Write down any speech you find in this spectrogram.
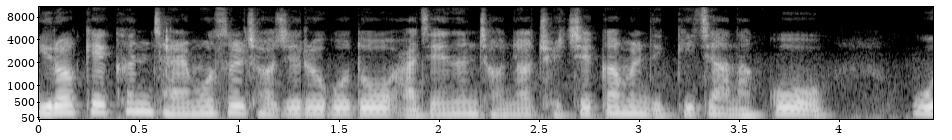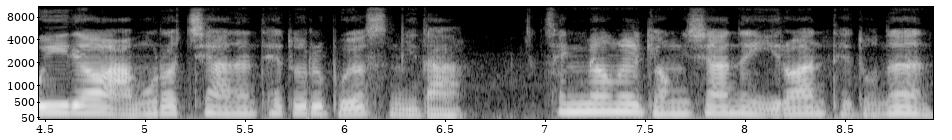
이렇게 큰 잘못을 저지르고도 아재는 전혀 죄책감을 느끼지 않았고 오히려 아무렇지 않은 태도를 보였습니다. 생명을 경시하는 이러한 태도는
